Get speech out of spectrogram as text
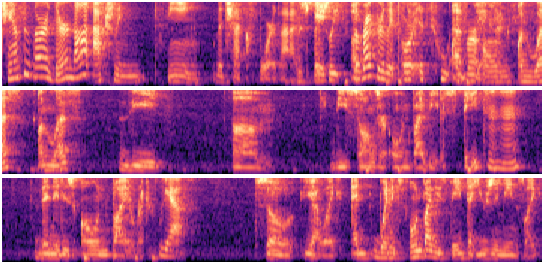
chances are they're not actually seeing the check for that. Especially- it's the uh, record label, or it's whoever Yeah, exactly. owns. Unless unless the um the songs are owned by the estate, then it is owned by a record label. Yeah, So yeah, like, and when it's owned by the estate, that usually means like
